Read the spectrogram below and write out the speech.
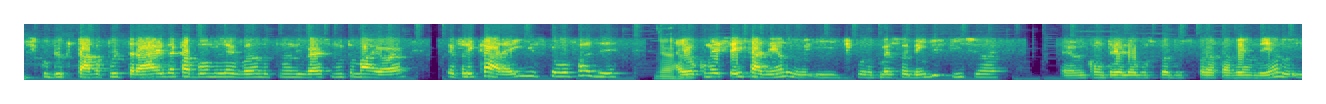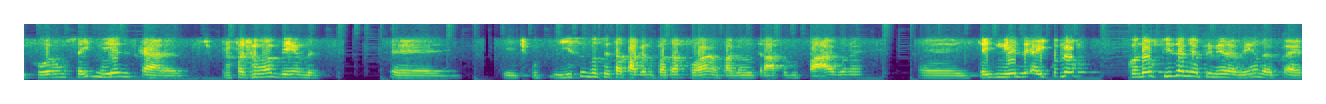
descobrir o que estava por trás acabou me levando para um universo muito maior. Eu falei, cara, é isso que eu vou fazer. Uhum. Aí eu comecei fazendo e, tipo, no começo foi bem difícil, né? Eu encontrei ali alguns produtos para estar vendendo e foram seis meses, cara, para fazer uma venda. É, e, tipo, isso você tá pagando plataforma, pagando tráfego pago, né? É, e seis meses. Aí quando eu, quando eu fiz a minha primeira venda, é,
